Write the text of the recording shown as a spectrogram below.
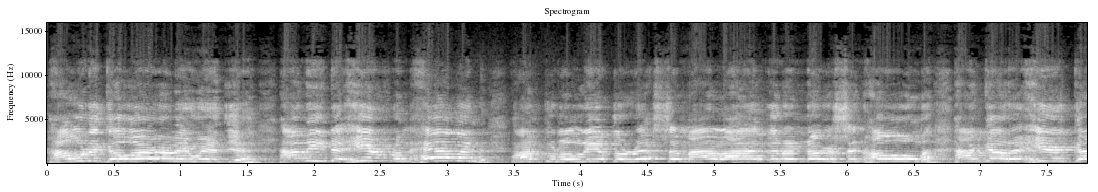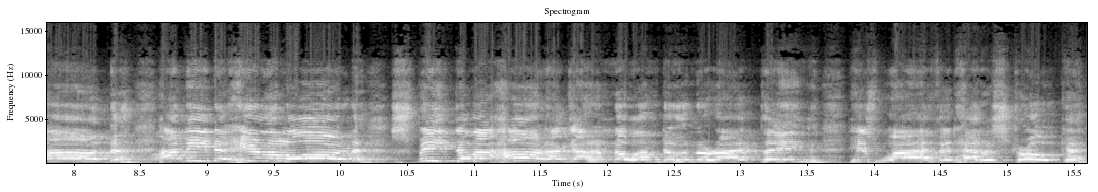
I want to go early with you. I need to hear from heaven. I'm going to live the rest of my life in a nursing home. I got to hear God. I need to hear the Lord speak to my heart. I got to know I'm doing the right thing. His wife had had a stroke uh,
